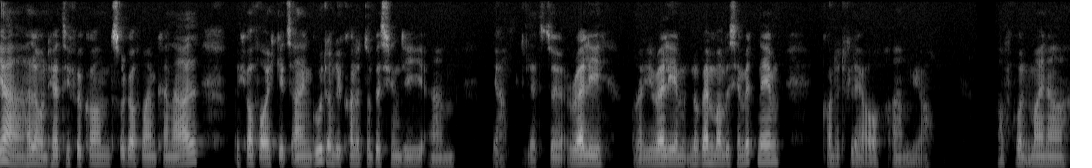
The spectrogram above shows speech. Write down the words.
Ja, hallo und herzlich willkommen zurück auf meinem Kanal. Ich hoffe, euch geht es allen gut und ihr konntet so ein bisschen die, ähm, ja, die letzte Rallye oder die Rallye im November ein bisschen mitnehmen. Konntet vielleicht auch, ähm, ja, aufgrund meiner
